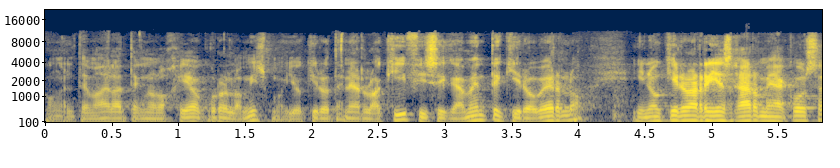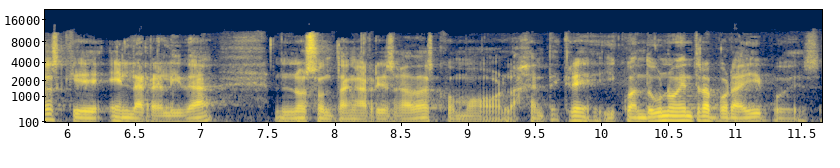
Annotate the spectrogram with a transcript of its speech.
con el tema de la tecnología ocurre lo mismo. Yo quiero tenerlo aquí físicamente, quiero verlo y no quiero arriesgarme a cosas que en la realidad no son tan arriesgadas como la gente cree. Y cuando uno entra por ahí, pues,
